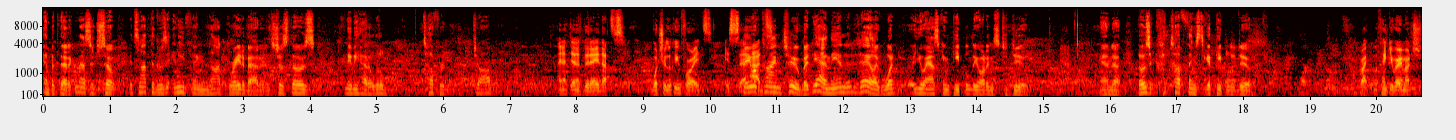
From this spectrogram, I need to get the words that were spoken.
empathetic message. So it's not that there was anything not great about it. It's just those maybe had a little tougher job. And at the end of the day, that's what you're looking for. It's, it's uh, they were kind too, but yeah, in the end of the day, like what are you asking people, the audience, to do? And uh, those are tough things to get people to do. Right. Well, thank you very much.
